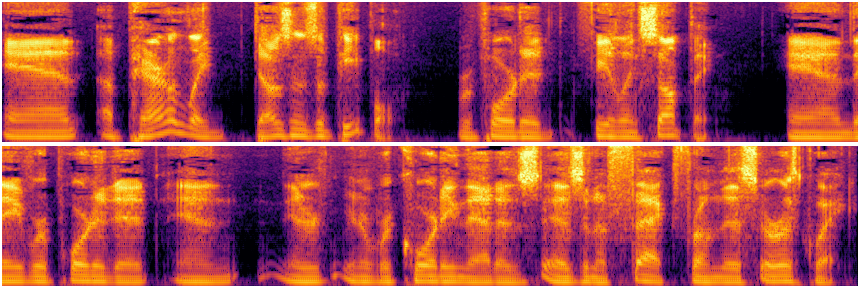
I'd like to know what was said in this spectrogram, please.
and apparently dozens of people reported feeling something, and they reported it, and they're you know recording that as as an effect from this earthquake.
